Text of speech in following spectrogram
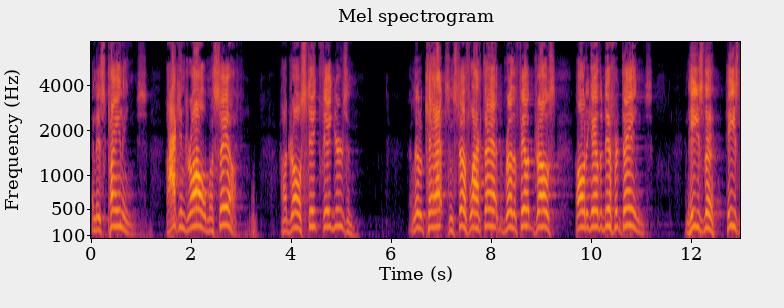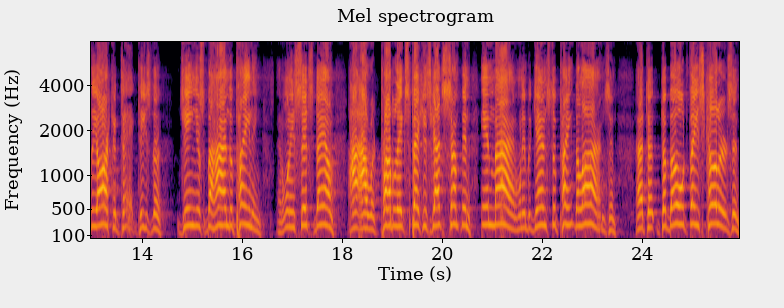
and his paintings. I can draw myself. I draw stick figures and, little cats and stuff like that. Brother Philip draws altogether different things. And he's the, he's the architect. He's the genius behind the painting. And when he sits down, I, I, would probably expect he's got something in mind when he begins to paint the lines and uh, to, to bold face colors. And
